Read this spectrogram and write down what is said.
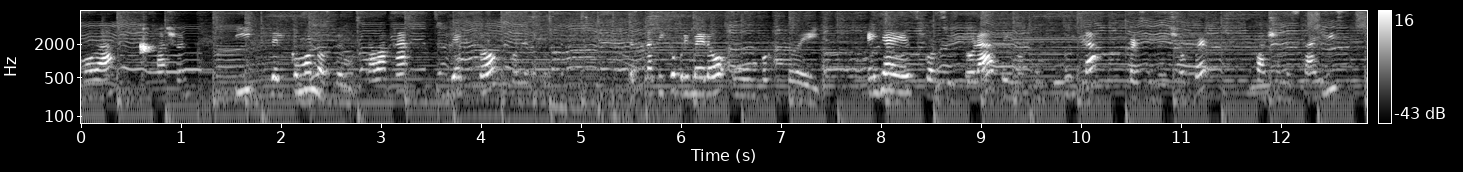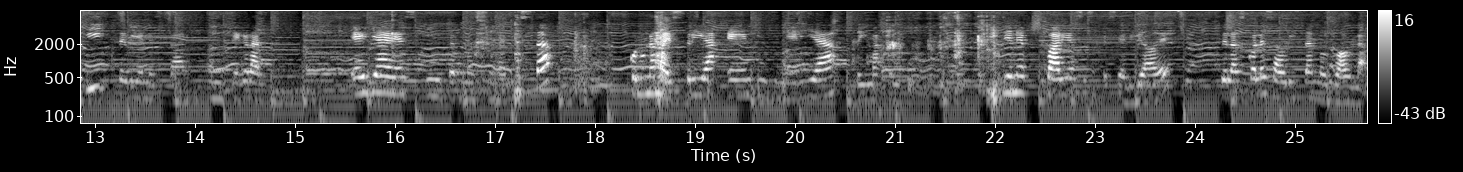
moda, fashion y del cómo nos vemos. Trabaja directo con temas. Les platico primero un poquito de ella. Ella es consultora de imagen pública, personal shopper, fashion stylist y de bienestar integral. Ella es internacionalista con una maestría en ingeniería de imagen pública y tiene varias especialidades de las cuales ahorita nos va a hablar.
